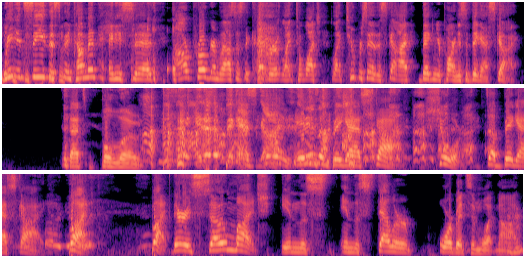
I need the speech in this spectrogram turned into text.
we didn't see this thing coming. And he said, our program allows us to cover, like, to watch like 2% of the sky. Begging your pardon. It's a big ass sky. That's baloney. it is a big ass sky. it is a big ass sky. Sure. It's a big ass sky. but but there is so much in the in the stellar orbits and whatnot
